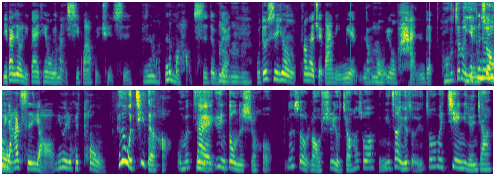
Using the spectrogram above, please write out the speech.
礼拜六、礼拜天我有买西瓜回去吃，不是那么那么好吃，对不对？嗯嗯，嗯。我都是用放在嘴巴里面，然后用含的。嗯、哦，这么严重？你不能用牙齿咬，因为就会痛。可是我记得哈，我们在运动的时候。嗯那时候老师有教，他说，你知道有时候都会建议人家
